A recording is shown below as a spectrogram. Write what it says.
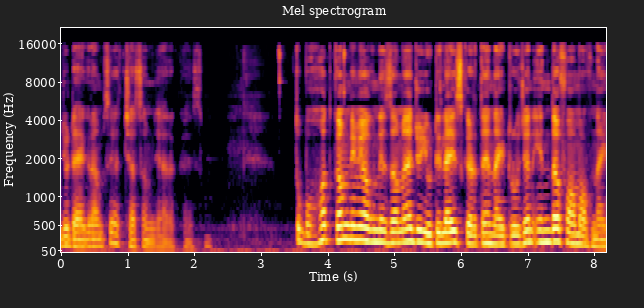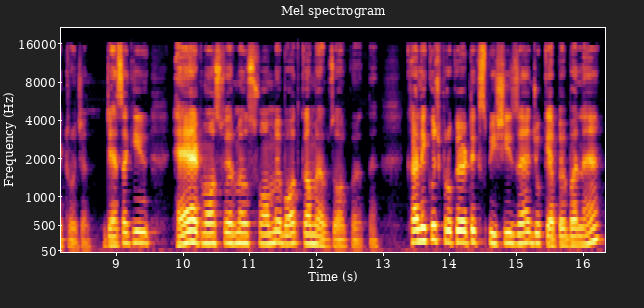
जो डायग्राम से अच्छा समझा रखा है इसमें। तो बहुत कम लिविंग ऑर्गेनिज्म है जो यूटिलाइज करते हैं nitrogen in the form of nitrogen जैसा कि है एटमॉस्फेयर में, उस फॉर्म में बहुत कम एब्जॉर्ब करते हैं। खाली कुछ प्रोक्रेटिक स्पीशीज़ हैं जो कैपेबल हैं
